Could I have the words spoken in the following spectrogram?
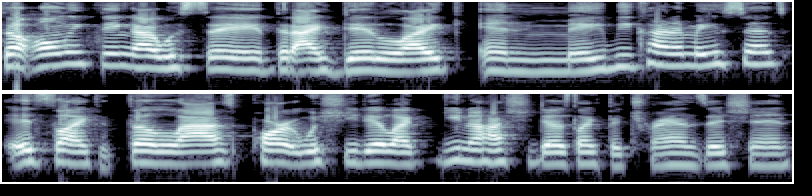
the only thing I would say that I did like and maybe kind of made sense is like the last part where she did like you know how she does like the transition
